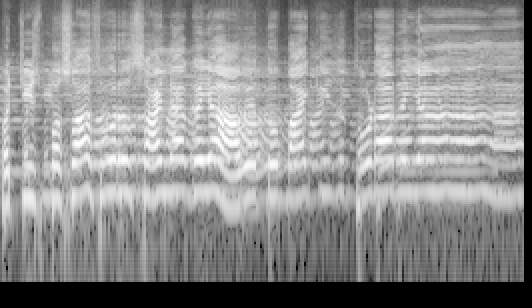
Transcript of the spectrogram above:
પચીસ પચાસ વર્ષ ચાલ્યા ગયા, હવે તો બાકી જ થોડા રહ્યા.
